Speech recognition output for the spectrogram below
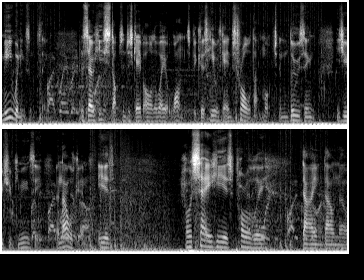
me winning something. And so he stopped and just gave it all away at once because he was getting trolled that much and losing his YouTube community. And now look at him. He is. I would say he is probably dying down now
